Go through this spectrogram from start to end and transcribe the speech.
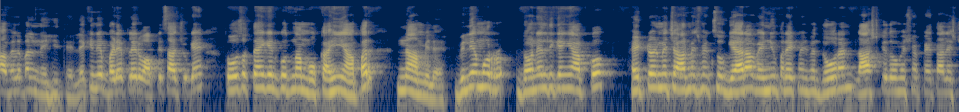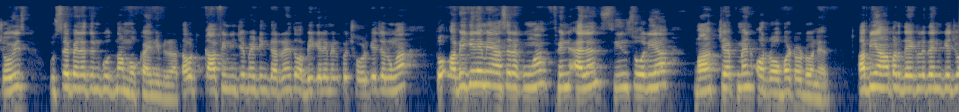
अवेलेबल नहीं थे। लेकिन ये बड़े प्लेयर वापस आ चुके हैं तो हो सकता है कि इनको उतना मौका ही यहाँ पर ना मिले। विलियम और डोनेल दिखेंगे आपको। हेड टू हेड में चार मैच में 111 वेन्यू पर एक मैच में दो रन लास्ट के दो मैच में 45 24 उससे पहले तो इनको उतना मौका ही नहीं मिल रहा था। और काफ़ी नीचे बैटिंग कर रहे हैं तो अभी के लिए मैं इनको छोड़ के चलूँगा। तो अभी के लिए मैं यहाँ से रखूँगा Finn Allen Sean Solia Mark Chapman और रॉबर्ट ओडोनेल। अब यहाँ पर देख लेते हैं इनके जो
